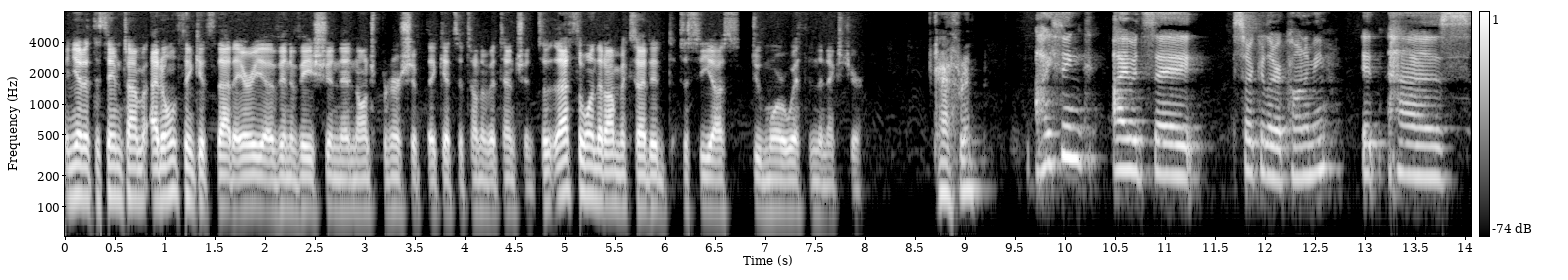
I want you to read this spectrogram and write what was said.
And yet, at the same time, I don't think it's that area of innovation and entrepreneurship that gets a ton of attention. So that's the one that I'm excited to see us do more with in the next year. Catherine? I think I would say circular economy. It has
